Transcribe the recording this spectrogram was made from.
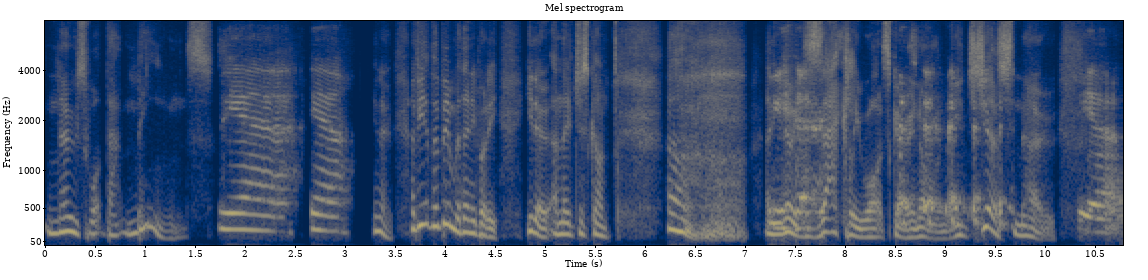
knows what that means. Yeah, yeah. You know, have you ever been with anybody, you know, and they've just gone, oh, and you know exactly what's going on. You just know. Yeah.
